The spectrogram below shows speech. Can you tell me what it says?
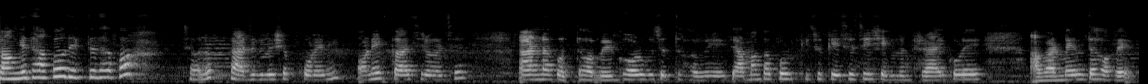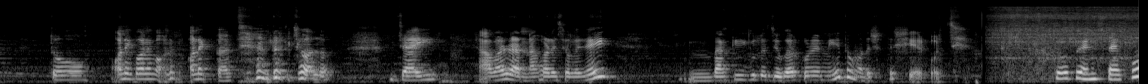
সঙ্গে থাকো, দেখতে থাকো। চলো, কাজগুলো সব করে নিই। অনেক কাজ রয়েছে। রান্না করতে হবে, ঘর গুছোতে হবে, জামা কাপড় কিছু কেচেছি, সেগুলো ড্রাই করে আবার মেলতে হবে। তো অনেক অনেক অনেক অনেক কাজ। তো চলো, যাই, আবার রান্নাঘরে চলে যাই। বাকিগুলো জোগাড় করে নিয়ে তোমাদের সাথে শেয়ার করছি। তো ফ্রেন্ডস দেখো,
